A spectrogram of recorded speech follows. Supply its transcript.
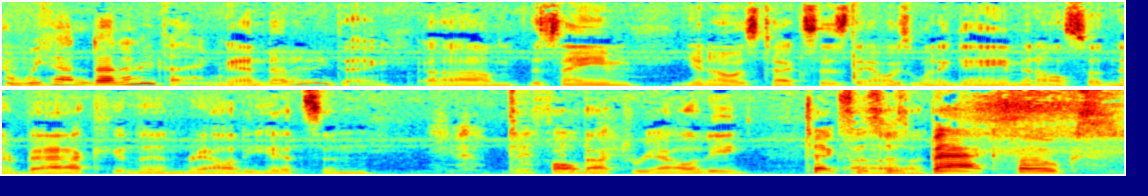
And we hadn't done anything. we hadn't done anything. Um, the same, you know, as Texas. They always win a game, and all of a sudden they're back, and then reality hits, and they fall back to reality. Texas is Uh, back, folks.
